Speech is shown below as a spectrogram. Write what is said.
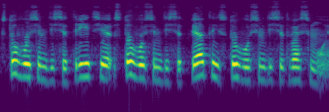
183, 185 и 188.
